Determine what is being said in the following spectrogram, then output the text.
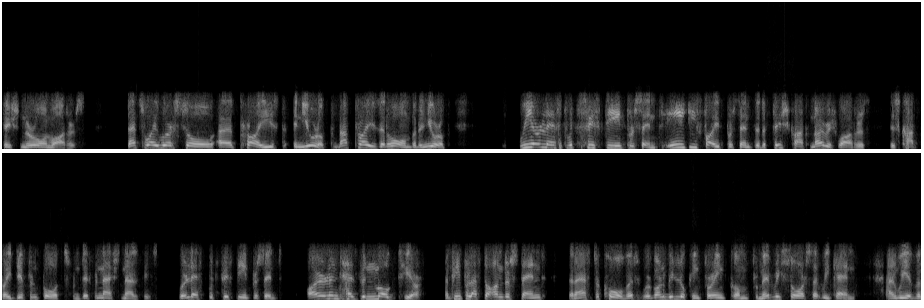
fish in their own waters. That's why we're so uh, prized in Europe, not prized at home, but in Europe. We are left with 15%. 85% of the fish caught in Irish waters is caught by different boats from different nationalities. We're left with 15%. Ireland has been mugged here, and people have to understand that after COVID, we're going to be looking for income from every source that we can. And we have a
